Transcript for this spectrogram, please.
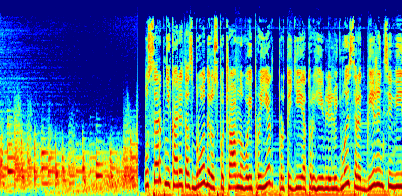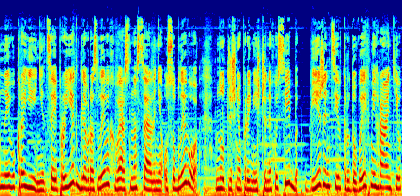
you. У серпні Карітас Броди розпочав новий проєкт протидія торгівлі людьми серед біженців війни в Україні. Цей проєкт для вразливих верст населення, особливо внутрішньопереміщених осіб, біженців, трудових мігрантів,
